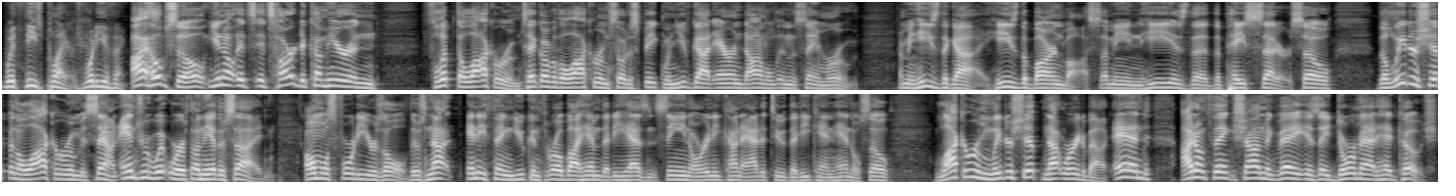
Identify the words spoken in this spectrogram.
with these players. What do you think? I hope so. You know, it's it's hard to come here and flip the locker room, take over the locker room, so to speak, when you've got Aaron Donald in the same room. I mean, he's the guy. He's the barn boss. I mean, he is the the pace setter. So the leadership in the locker room is sound. Andrew Whitworth on the other side, almost 40 years old. There's not anything you can throw by him that he hasn't seen or any kind of attitude that he can't handle. So locker room leadership, not worried about. And I don't think Sean McVay is a doormat head coach.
